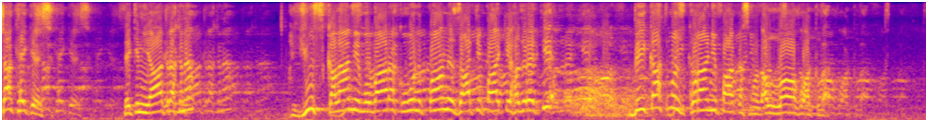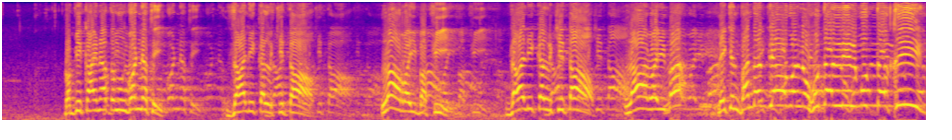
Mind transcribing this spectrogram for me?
شاک ہے کہ لیکن یاد رکھنا یس کلام مبارک ون پان ذات پاک حضرت بی کت مز قرآن پاکس مز اللہ اکبر۔ ربی کائنات من گونیتی ذالک الکتاب۔ لا ریب فی ذالک الکتاب لا ریب. لیکن بندن دیاول ہدل للمتقین.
